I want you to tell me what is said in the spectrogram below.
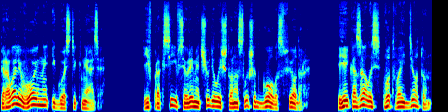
пировали воины и гости князя. Евпроксии все время чудилось, что она слышит голос Федора. Ей казалось, вот войдет он,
